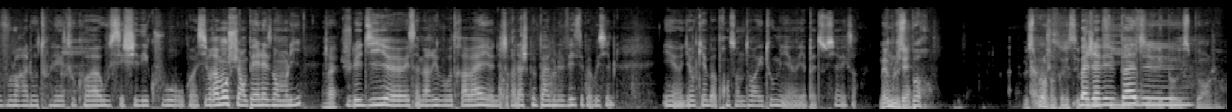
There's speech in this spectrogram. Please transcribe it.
de vouloir aller aux toilettes ou quoi, ou sécher des cours ou quoi. Si vraiment je suis en PLS dans mon lit, Ouais. je le dis, euh, et ça m'arrive au travail, là je peux pas me lever, c'est pas possible. Et euh, dire ok, bah prends soin de toi et tout, mais il y a pas de souci avec ça. Même le sport. Le sport, j'en connaissais Bah, beaucoup j'avais qui- pas de- pas au sport, genre.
